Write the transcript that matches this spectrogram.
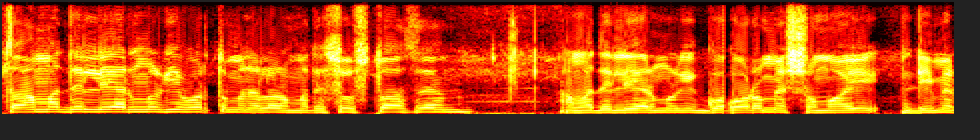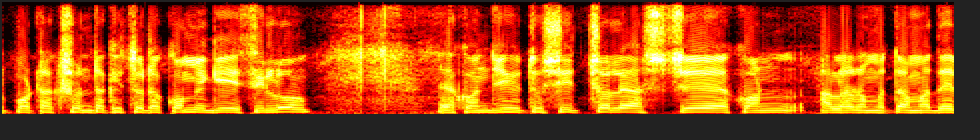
তো আমাদের লেয়ার মুরগি বর্তমানে আল্লাহর মধ্যে সুস্থ আছে আমাদের লেয়ার মুরগি গরমের সময় ডিমের প্রোটেকশনটা কিছুটা কমে গিয়েছিল। এখন যেহেতু শীত চলে আসছে, এখন আল্লাহর মধ্যে আমাদের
